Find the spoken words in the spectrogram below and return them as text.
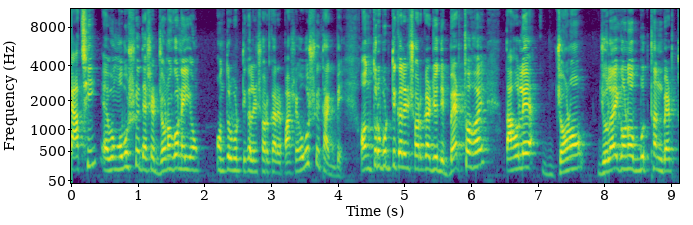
আছি এবং অবশ্যই দেশের জনগণ এই অন্তর্বর্তীকালীন সরকারের পাশে অবশ্যই থাকবে। অন্তর্বর্তীকালীন সরকার যদি ব্যর্থ হয়, তাহলে জন, জুলাই গণ অভ্যুত্থান ব্যর্থ,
